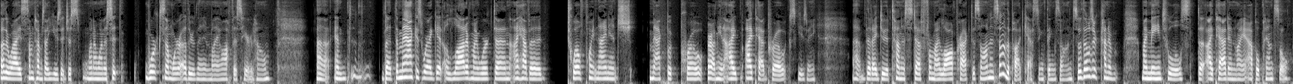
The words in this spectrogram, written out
otherwise sometimes I use it just when I want to sit work somewhere other than in my office here at home. Uh, and but the Mac is where I get a lot of my work done. I have a 12.9 inch MacBook Pro, or I mean I, iPad Pro, excuse me, um, that I do a ton of stuff for my law practice on, and some of the podcasting things on. So those are kind of my main tools: the iPad and my Apple Pencil.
